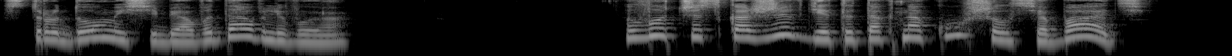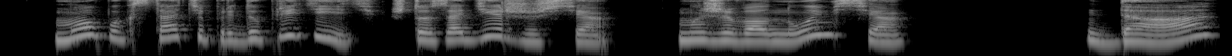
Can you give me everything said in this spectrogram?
с трудом и себя выдавливаю. «Лучше скажи, где ты так накушался, бать. Мог бы, кстати, предупредить, что задержишься. Мы же волнуемся». «Да?»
